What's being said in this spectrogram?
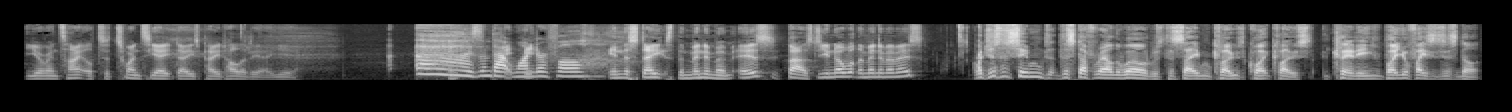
you're entitled to 28 days paid holiday a year. Oh, isn't that wonderful? In the States, the minimum is. Baz, do you know what the minimum is? I just assumed the stuff around the world was the same, close, quite close. Clearly, by your faces, it's not.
